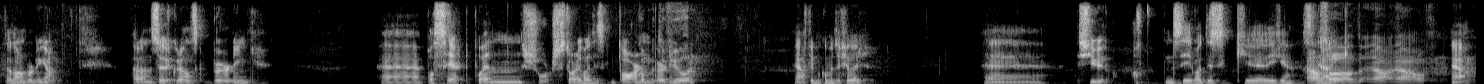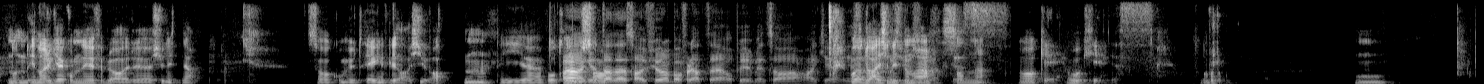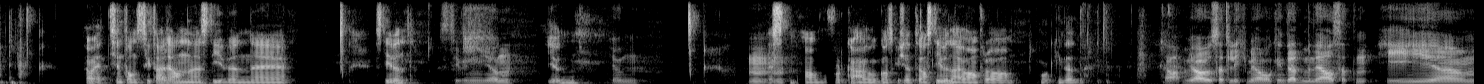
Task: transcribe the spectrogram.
Det er en annen burning, ja. Det er en sørkoreansk burning. Eh, basert på en short story, faktisk. Barn Kommer burning. burning. fjor. Ja, filmen kom ut i fjor. Eh, 2018 sier faktisk eh, ikke. Ja, så, ja, ja, Ja. No, I Norge kom den i februar eh, 2019, ja. Så kom ut egentlig da 2018 i eh, både Å ja, USA grunnen til at jeg sa i fjor, bare fordi at eh, oppi huet mitt så har jeg ikke Å ja, du er i 2019 nå, ja. Sånn, ja. Ok, ok. Yes. Sånn å forstå. Mm. Jeg har ett kjent ansikt her. Han eh, Steven eh, Steven Steven Jønn. Jønn. Jønn. Mm. Resten av folka er jo ganske ukjente. Han Steven er jo han fra Walking Dead. Ja, vi har jo sett like mye av Walking Dead, men jeg har sett den i um,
